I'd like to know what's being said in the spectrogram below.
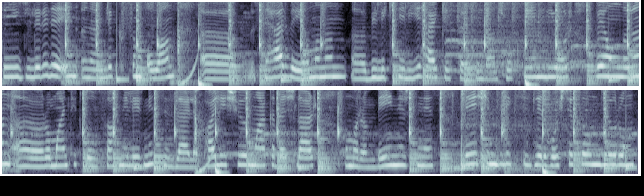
Seyircilere de en önemli kısım olan e, Seher ve Yaman'ın e, birlikteliği herkes tarafından çok beğeniliyor ve onların e, romantik dolu sahnelerini sizlerle paylaşıyorum arkadaşlar. Umarım beğenirsiniz ve şimdilik sizlere hoşça kalın diyorum.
